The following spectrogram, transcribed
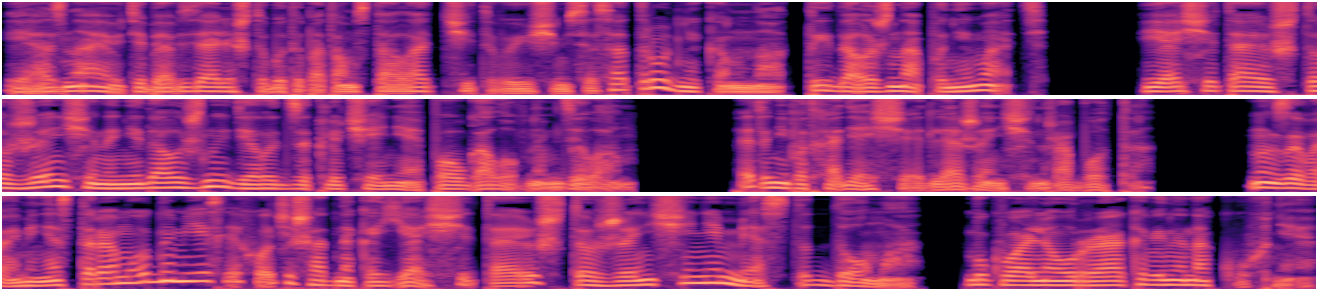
«Я знаю, тебя взяли, чтобы ты потом стала отчитывающимся сотрудником, но ты должна понимать. Я считаю, что женщины не должны делать заключения по уголовным делам. Это неподходящая для женщин работа. Называй меня старомодным, если хочешь, однако я считаю, что женщине место дома, буквально у раковины на кухне.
